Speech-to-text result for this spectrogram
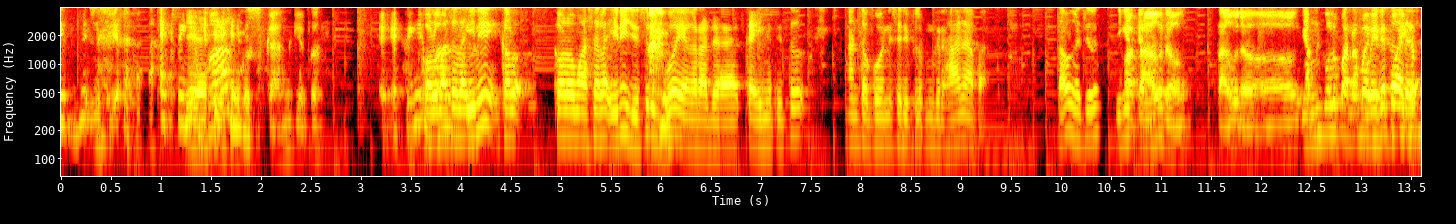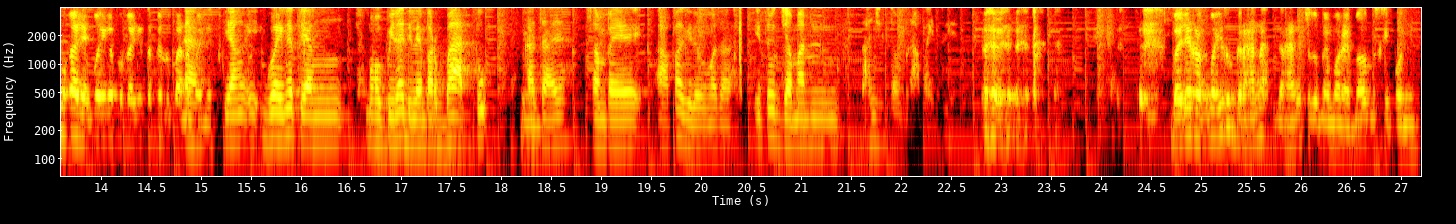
it means ya actingnya Yeah. bagus kan gitu kalau masalah ini, kalau kalau masalah ini justru gue yang rada keinget itu antagonisnya di film Gerhana, Pak. Tahu nggak sih lo? oh, Ingat kan? tahu dong tahu dong Yang- gue lupa namanya gue ingat ada- mukanya gue ingat mukanya tapi lupa Nah, namanya yang gue inget yang mobilnya dilempar batu Hmm. kacanya sampai apa gitu masalah. Itu zaman anjir tahun berapa itu ya? banyak yang itu gerhana gerhana cukup memorable meskipun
